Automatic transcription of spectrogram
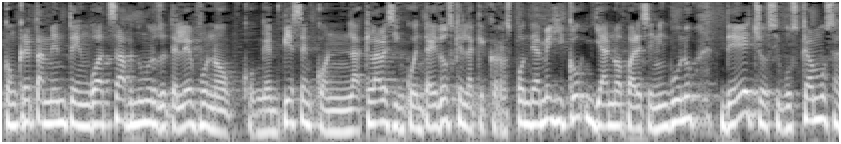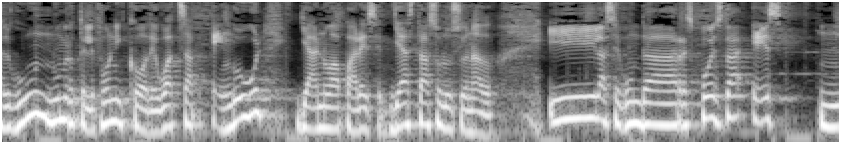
concretamente en WhatsApp, números de teléfono que empiecen con la clave 52, que es la que corresponde a México, ya no aparece ninguno. De hecho, si buscamos algún número telefónico de WhatsApp en Google, ya no aparece, ya está solucionado. Y la segunda respuesta es mm,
